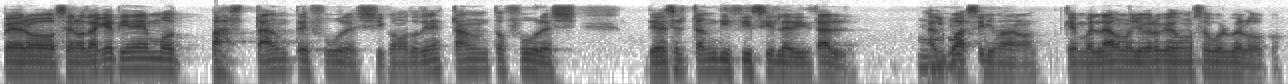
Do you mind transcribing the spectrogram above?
pero se nota que tiene bastante footage, y cuando tú tienes tanto footage, debe ser tan difícil editar, algo así, mano, que en verdad uno, yo creo que uno se vuelve loco.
